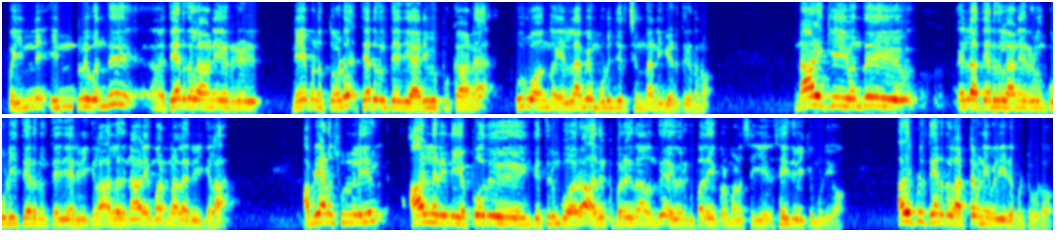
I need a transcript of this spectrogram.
இப்போ இன்னு இன்று வந்து தேர்தல் ஆணையர்கள் நியமனத்தோட தேர்தல் தேதி அறிவிப்புக்கான பூர்வாங்கம் எல்லாமே முடிஞ்சிருச்சுன்னு தான் நீங்கள் எடுத்துக்கிடணும். நாளைக்கு வந்து எல்லா தேர்தல் ஆணையர்களும் கூடி தேர்தல் தேதி அறிவிக்கலாம் அல்லது நாளை மறுநாள் அறிவிக்கலாம். அப்படியான சூழ்நிலையில் ஆளுநர் இனி எப்போது இங்கு திரும்புவாரோ அதற்கு பிறகுதான் வந்து இவருக்கு பதவி பிரமாணம் செய்ய செய்து வைக்க முடியும். அதற்குள் தேர்தல் அட்டவணை வெளியிடப்பட்டு விடும்.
